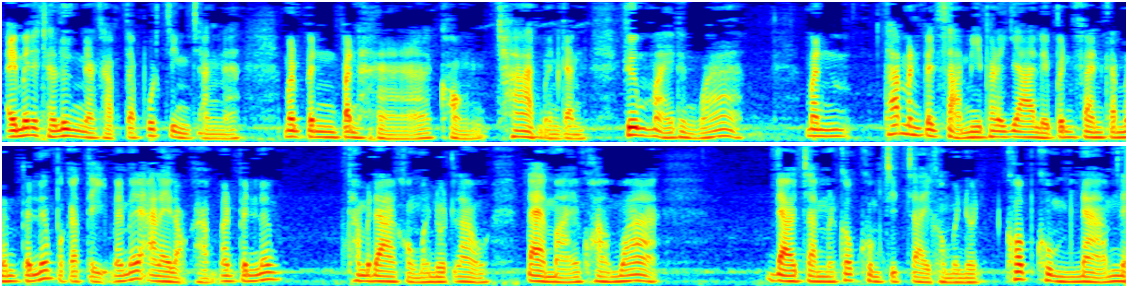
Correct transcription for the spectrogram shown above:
ไอ้ไม่ได้ทะลึ่งนะครับ แต่พูดจริงจังนะ มันเป็นปัญหาของชาติเหมือนกัน คือหมายถึงว่ามันถ้ามันเป็นสามีภรรยาหรือเป็นแฟนกันมันเป็นเรื่องปกติ มันไม่ได้อะไรหรอกครับ มันเป็นเรื่องธรรมดาของมนุษย์เรา แต่หมายความว่าดาวจันทร์มันควบคุมจิตใจของมนุษย์ ควบคุมน้ำใน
